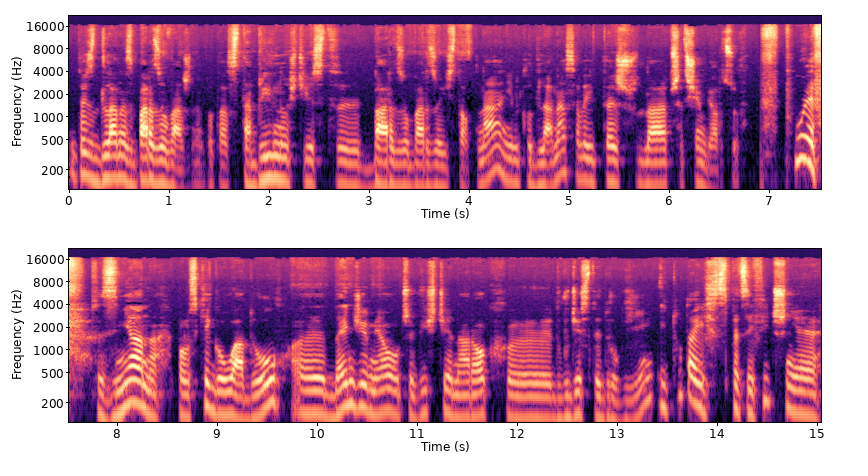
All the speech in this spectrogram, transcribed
I to jest dla nas bardzo ważne, bo ta stabilność jest y, bardzo, bardzo istotna, nie tylko dla nas, ale i też dla przedsiębiorców. Wpływ zmian Polskiego Ładu y, będzie miał oczywiście na rok 2022 y, i tutaj specyficznie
